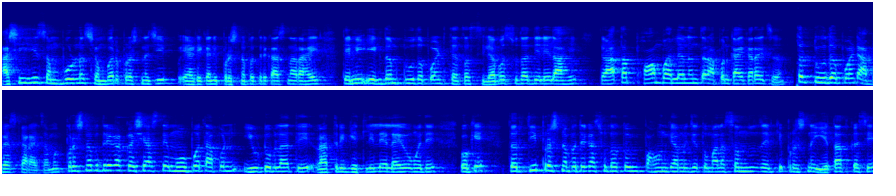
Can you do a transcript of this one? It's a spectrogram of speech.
अशी ही संपूर्ण शंभर प्रश्नाची या ठिकाणी प्रश्नपत्रिका असणार आहे. त्यांनी एकदम टू द पॉईंट त्याचा सिलेबस सुद्धा दिलेला आहे. तर आता फॉर्म भरल्यानंतर आपण काय करायचं? तर टू द पॉईंट अभ्यास करायचा. मग प्रश्नपत्रिका कशी असते? मोफत आपण यूट्यूबला ते रात्री घेतलेले लाईव्हमध्ये ओके? तर ती प्रश्नपत्रिका सुद्धा तुम्ही पाहून घ्या. म्हणजे तुम्हाला समजून जाईल की प्रश्न येतात कसे.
